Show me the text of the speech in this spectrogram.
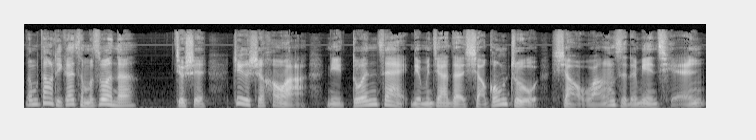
那么到底该怎么做呢？就是这个时候啊，你蹲在你们家的小公主、小王子的面前，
